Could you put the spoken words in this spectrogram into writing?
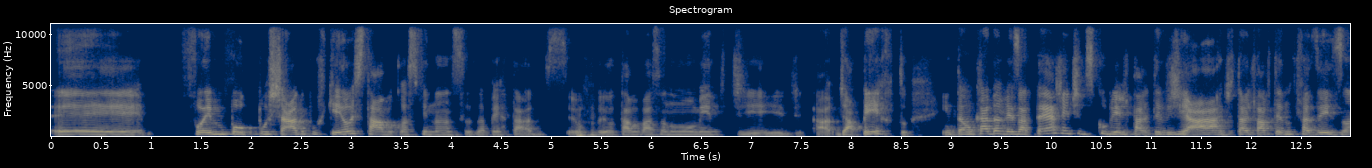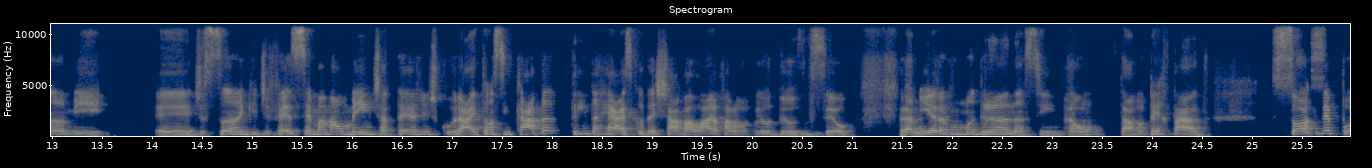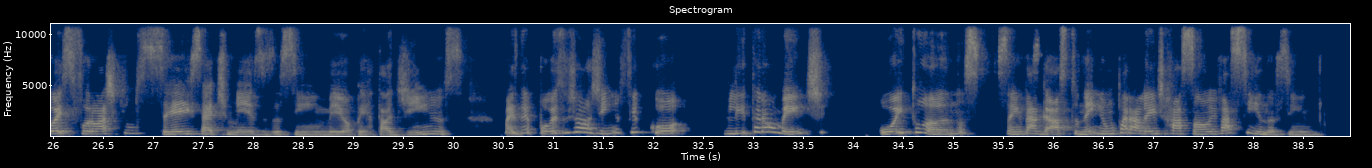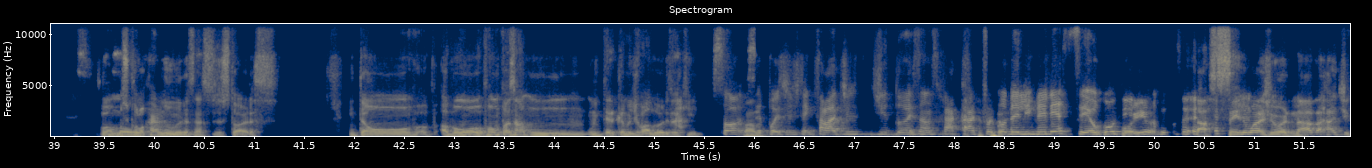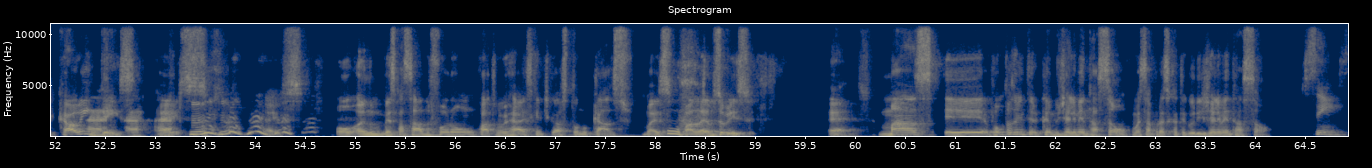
é, foi um pouco puxado porque eu estava com as finanças apertadas. Eu uhum. estava passando um momento de, de, de, aperto. Então, cada vez até a gente descobrir, ele tava, teve giardia, ele estava tendo que fazer exame é, de sangue, de fezes semanalmente, até a gente curar. Então, assim, cada 30 reais que eu deixava lá, eu falava, meu Deus do céu. Para mim era uma grana, assim, então estava apertado. Só que depois foram, acho que uns seis, sete meses, assim, meio apertadinhos, mas depois o Jorginho ficou literalmente oito anos sem dar gasto nenhum para além de ração e vacina, assim. Vamos Bom. colocar números nessas histórias. Então, vamos, vamos fazer um, um, intercâmbio de valores aqui. Só vamos. depois a gente tem que falar de, de dois anos para cá, que foi quando ele envelheceu. Está sendo uma jornada radical e é, intensa. É, é. é isso. É isso. O, ano, mês passado foram 4 mil reais que a gente gastou, no caso. Mas Uf. falamos sobre isso. É. Mas eh, vamos fazer um intercâmbio de alimentação? Começar por essa categoria de alimentação. Sim.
